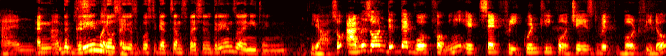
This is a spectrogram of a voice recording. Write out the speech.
and And I'm the grains also, you're supposed to get some special grains or anything. Yeah, so Amazon did that work for me. It said frequently purchased with bird feeder.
